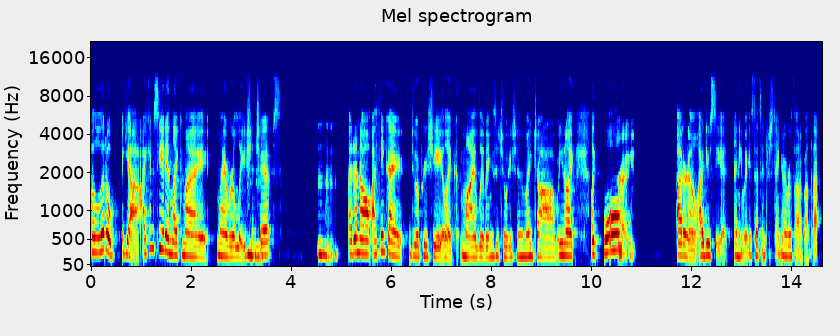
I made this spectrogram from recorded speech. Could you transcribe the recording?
A little yeah, I can see it in like my my relationships. Mm-hmm. I don't know. I think I do appreciate like my living situation, my job. You know, like like well, right. I don't know. I do see it. Anyways, that's interesting. I never thought about that.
